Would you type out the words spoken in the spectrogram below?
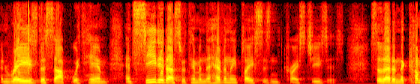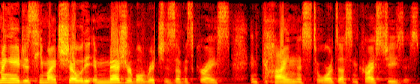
and raised us up with him and seated us with him in the heavenly places in Christ Jesus, so that in the coming ages he might show the immeasurable riches of his grace and kindness towards us in Christ Jesus.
